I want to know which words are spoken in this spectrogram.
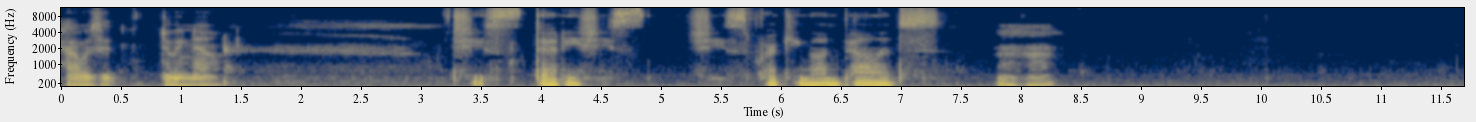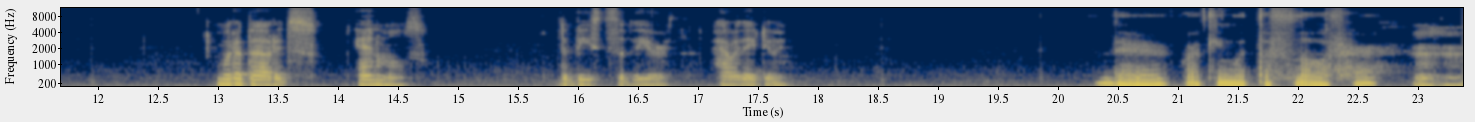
How is it doing now? She's steady. She's she's working on balance. Mm-hmm. What about its animals? The beasts of the earth. How are they doing? They're working with the flow of her. Mm-hmm.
